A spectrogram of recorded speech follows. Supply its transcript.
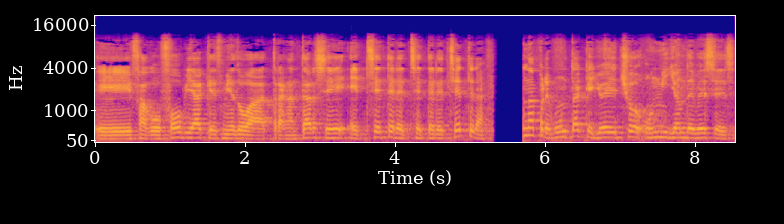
eh, fagofobia, que es miedo a atragantarse, etcétera, etcétera, etcétera. Una pregunta que yo he hecho un millón de veces.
